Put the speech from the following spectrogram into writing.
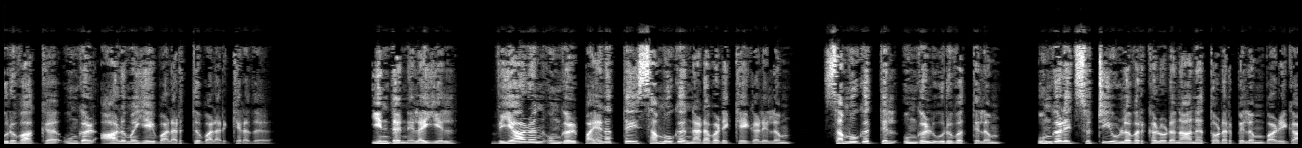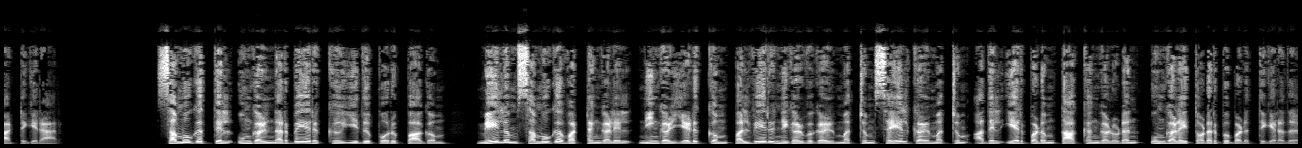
உருவாக்க உங்கள் ஆளுமையை வளர்த்து வளர்க்கிறது. இந்த நிலையில் வியாழன் உங்கள் பயணத்தை சமூக நடவடிக்கைகளிலும் சமூகத்தில் உங்கள் உருவத்திலும் உங்களைச் சுற்றியுள்ளவர்களுடனான தொடர்பிலும் வழிகாட்டுகிறார். சமூகத்தில் உங்கள் நற்பெயருக்கு இது பொறுப்பாகும் மேலும் சமூக வட்டங்களில் நீங்கள் எடுக்கும் பல்வேறு நிகழ்வுகள் மற்றும் செயல்கள் மற்றும் அதில் ஏற்படும் தாக்கங்களுடன் உங்களை தொடர்புபடுத்துகிறது.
